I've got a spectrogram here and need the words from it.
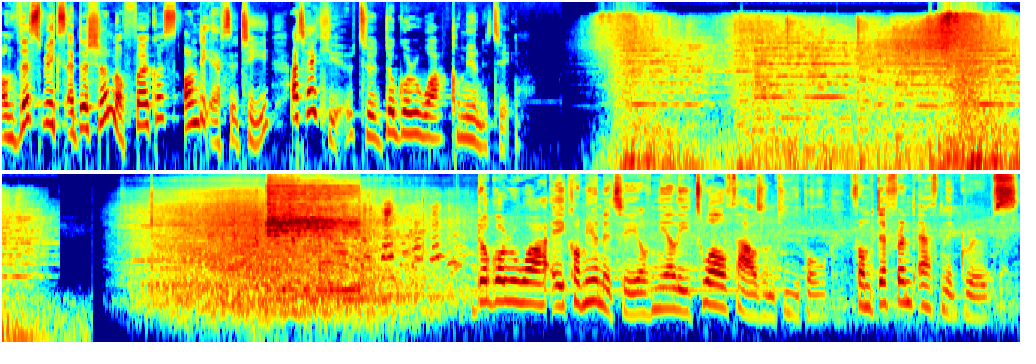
On this week's edition of Focus on the FCT, I take you to Dogoruwa community. Dogoruwa, a community of nearly 12,000 people from different ethnic groups.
